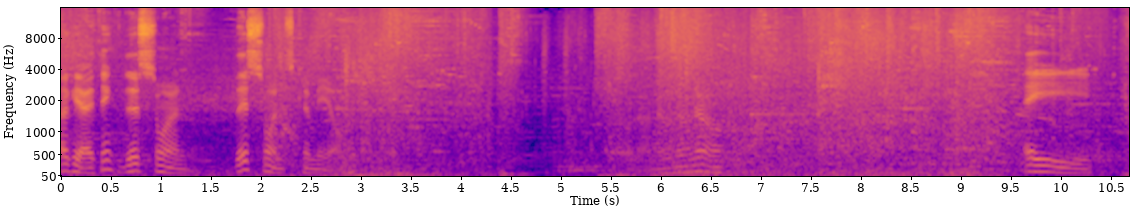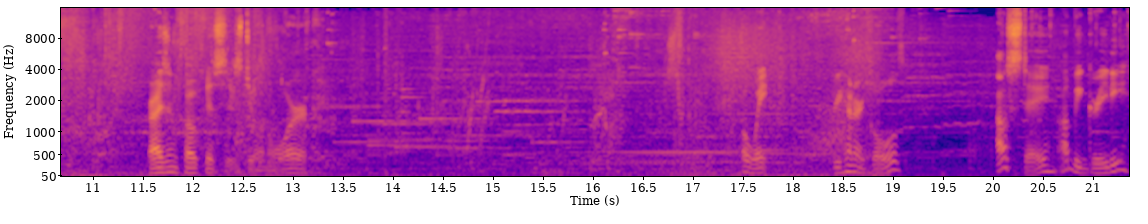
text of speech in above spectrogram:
Okay, I think this one this one's Camille. No, no, no, no. Hey. Horizon Focus is doing work. Oh, wait. 300 gold? I'll stay. I'll be greedy.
